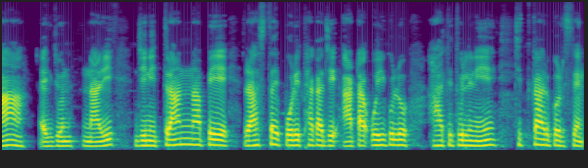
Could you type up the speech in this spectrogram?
মা, একজন নারী, যিনি ত্রাণ না পেয়ে রাস্তায় পড়ে থাকা যে আটা, ওইগুলো হাতে তুলে নিয়ে চিৎকার করছেন।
